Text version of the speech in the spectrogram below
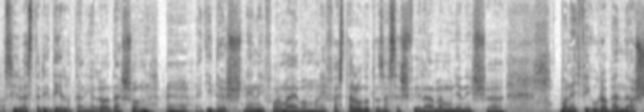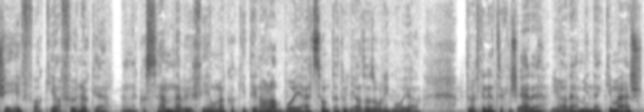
a szilveszteri délutáni előadáson egy idős néni formájában manifestálódott az összes félelmem, ugyanis van egy figura benne, a séf, aki a főnöke ennek a Sam nevű fiúnak, akit én alapból játszom, tehát ugye az az origója történetek, és erre jön rá mindenki más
